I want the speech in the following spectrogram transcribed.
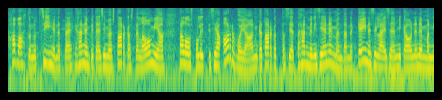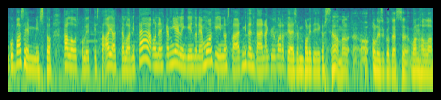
havahtunut siihen, että ehkä hänen pitäisi myös tarkastella omia talouspoliittisia arvojaan, mikä tarkoittaisi, että hän menisi enemmän tänne keinesiläiseen, mikä on enemmän niin kuin vasemmisto talouspoliittista ajattelua. Niin tämä on ehkä mielenkiintoinen ja mua kiinnostaa, että miten tämä näkyy vartiaisen politiikassa. Joo, mä, olisiko tässä vanhalla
